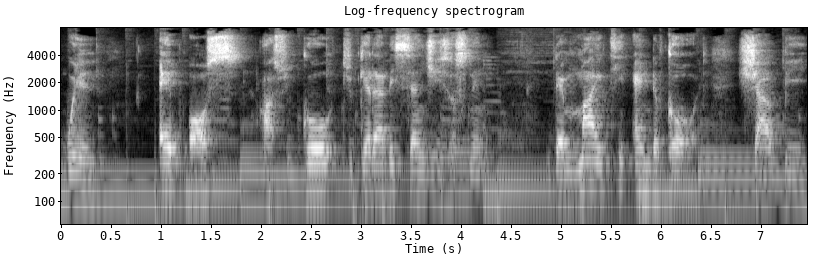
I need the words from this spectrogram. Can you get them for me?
will help us as we go together this in Jesus' name. The mighty hand of God shall be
